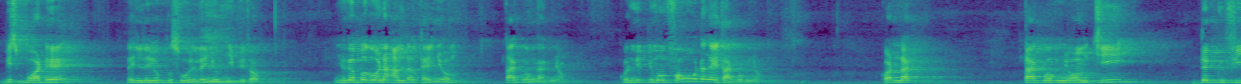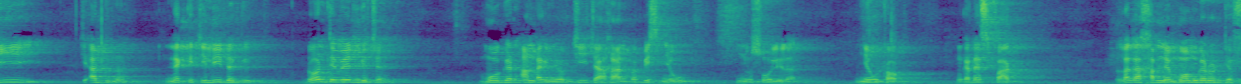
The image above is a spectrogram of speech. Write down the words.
bis boo dee dañ la yóbbu suuli la ñoom ñibbi toog. Ñu nga bëggoon a àndal tey ñoom tàggoo nga ak ñoom. Kon nit ñi moom faw da ngay tàggoog ñoom. Kon nag tàggoog ñoom ci dëgg fii ci àdduna nekk ci lii dëgg doonte wéet nga ca moo gën ànd ak ñoom ci caaxaan ba bis ñëw ñu suuli la ñëw toog nga des faak la nga xam ne moom nga doon jëf.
